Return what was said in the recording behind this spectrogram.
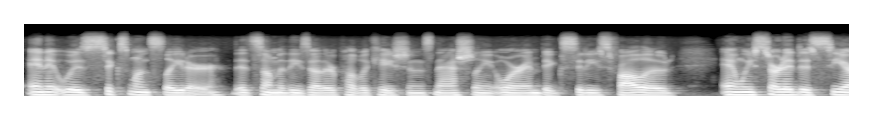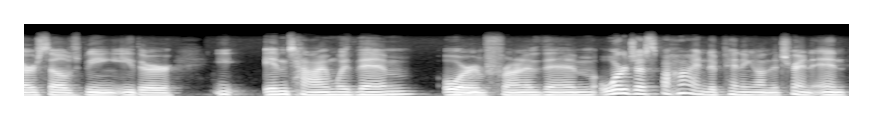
And it was six months later that some of these other publications nationally or in big cities followed. And we started to see ourselves being either in time with them or in front of them or just behind, depending on the trend. And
